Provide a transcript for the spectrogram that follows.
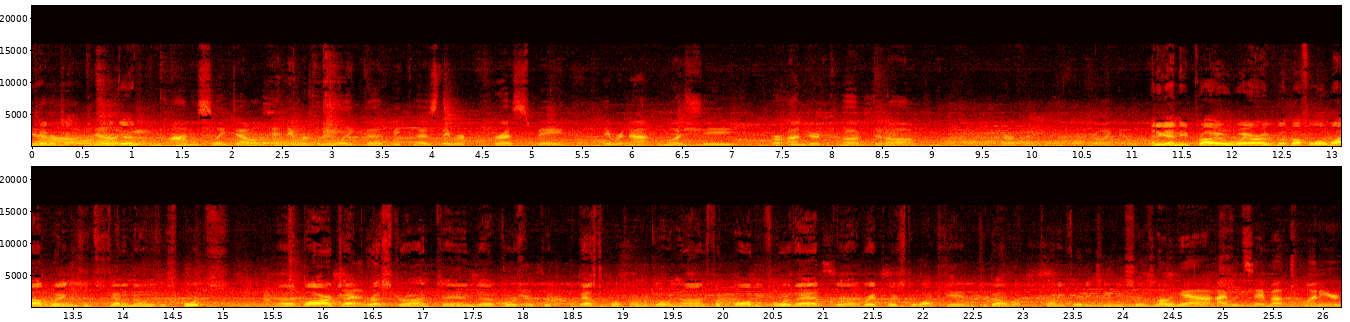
No, tater tot. no, Very you, you honestly don't, and they were really good because they were crispy, they were not mushy or undercooked at all. Perfect, really good. And again, you're probably aware of uh, Buffalo Wild Wings. It's kind of known as a sports uh, bar type Yes. restaurant, and uh, of course Yes. with the, the basketball tournament going on, football before that, uh, great place to watch games. It's about what 20, 30 TV sets. Oh all? yeah, I would say about 20 or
